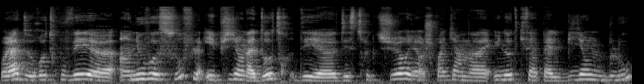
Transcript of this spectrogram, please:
voilà, de retrouver un nouveau souffle. Et puis il y en a d'autres, des, euh, structures. Je crois qu'il y en a une autre qui s'appelle Beyond Blue.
